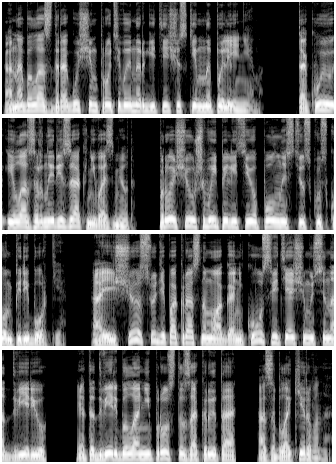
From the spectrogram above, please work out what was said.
она была с дорогущим противоэнергетическим напылением. Такую и лазерный резак не возьмет, проще уж выпилить ее полностью с куском переборки. А еще, судя по красному огоньку, светящемуся над дверью, эта дверь была не просто закрыта, а заблокирована.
